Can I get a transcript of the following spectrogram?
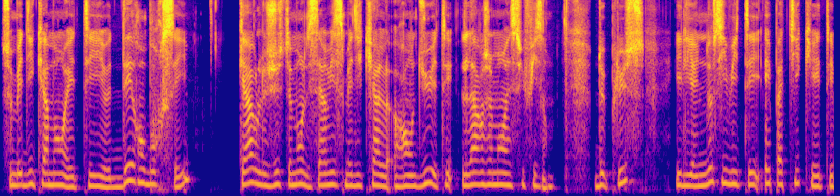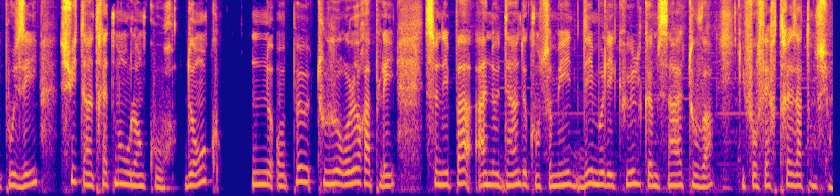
Ce médicament a été euh, déremboursé car justement le service médical rendu était largement insuffisant. De plus, il y a une nocivité hépatique qui a été posée suite à un traitement ou l'encours. Donc, on peut toujours le rappeler, ce n'est pas anodin de consommer des molécules comme ça à tout va. Il faut faire très attention.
